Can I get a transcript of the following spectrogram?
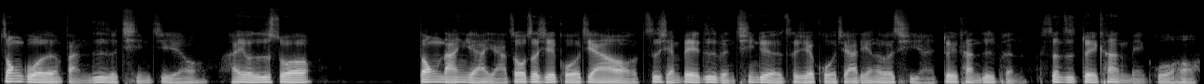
中国人反日的情节哦，还有是说。东南亚、亚洲这些国家哦，之前被日本侵略的这些国家联合起来对抗日本，甚至对抗美国哦，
